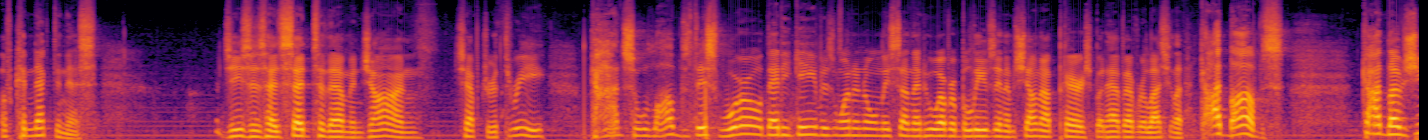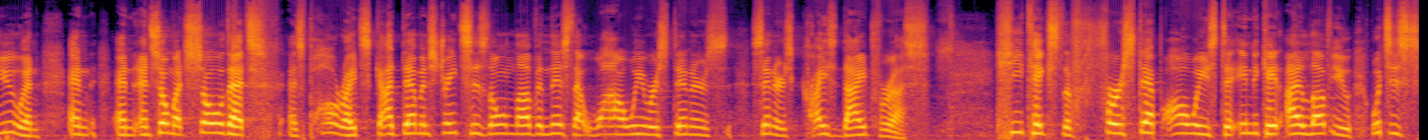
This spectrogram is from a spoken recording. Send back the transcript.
of connectedness. Jesus had said to them in John chapter 3 God so loves this world that he gave his one and only Son, that whoever believes in him shall not perish but have everlasting life. God loves. God loves you. And, and, and, and so much so that, as Paul writes, God demonstrates his own love in this that while we were sinners, sinners Christ died for us. He takes the first step always to indicate, I love you, which is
